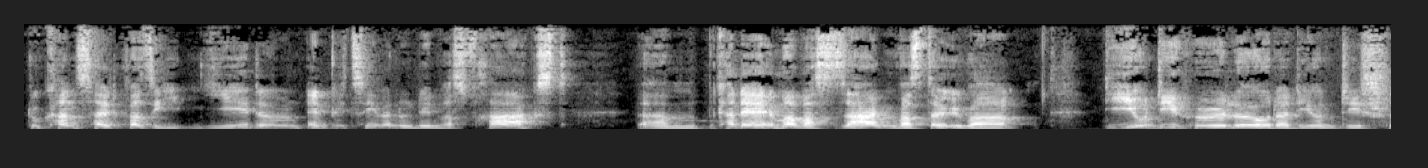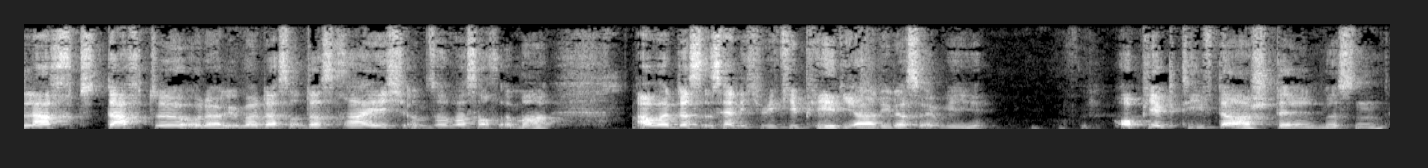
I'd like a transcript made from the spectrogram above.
du kannst halt quasi jedem NPC, wenn du den was fragst, ähm, kann der ja immer was sagen, was da über die und die Höhle oder die und die Schlacht dachte oder über das und das Reich und so was auch immer. Aber das ist ja nicht Wikipedia, die das irgendwie objektiv darstellen müssen,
